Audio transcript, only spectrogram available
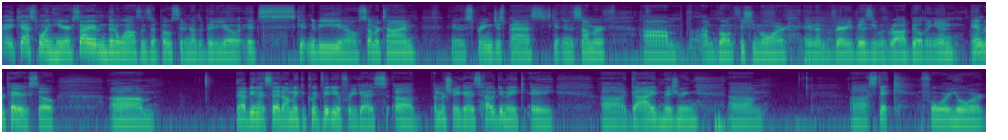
Hey, CASST'ONE here. Sorry I haven't been a while since I posted another video. It's getting to be, you know, summertime. Spring just passed. It's getting into summer. Um, I'm going fishing more, and I'm very busy with rod building and, and repairs. So, um, that being that said, I'll make a quick video for you guys. Uh, I'm going to show you guys how to make a uh, guide measuring um, uh, stick for your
